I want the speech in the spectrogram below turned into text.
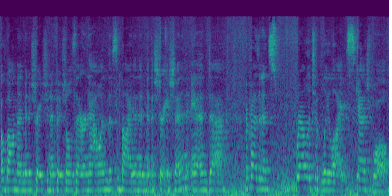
Obama administration officials that are now in this Biden administration and uh, the president's relatively light schedule,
